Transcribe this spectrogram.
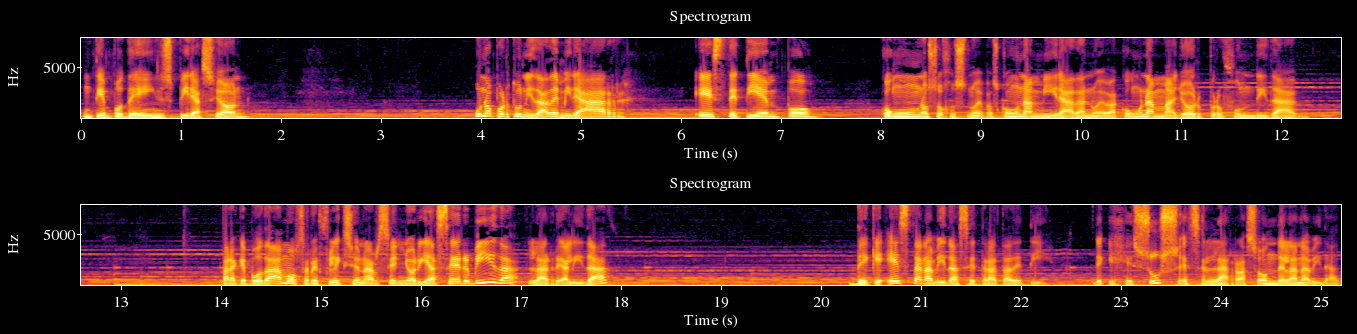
un tiempo de inspiración, una oportunidad de mirar este tiempo con unos ojos nuevos, con una mirada nueva, con una mayor profundidad para que podamos reflexionar, Señor, y hacer vida la realidad de que esta Navidad se trata de ti, de que Jesús es la razón de la Navidad,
